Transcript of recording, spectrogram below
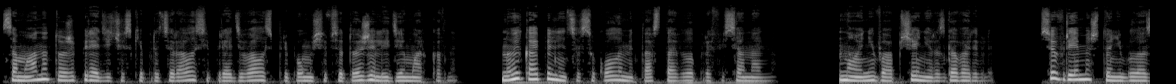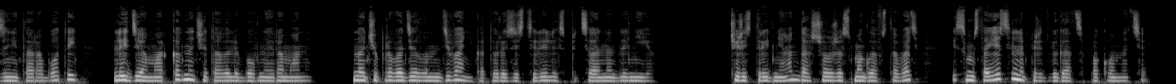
Сама она тоже периодически протиралась и переодевалась при помощи все той же Лидии Марковны. Ну и капельницы с уколами та ставила профессионально. Но они вообще не разговаривали. Все время, что не была занята работой, Лидия Марковна читала любовные романы. Ночью проводила на диване, который застелили специально для нее. Через три дня Даша уже смогла вставать и самостоятельно передвигаться по комнате,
